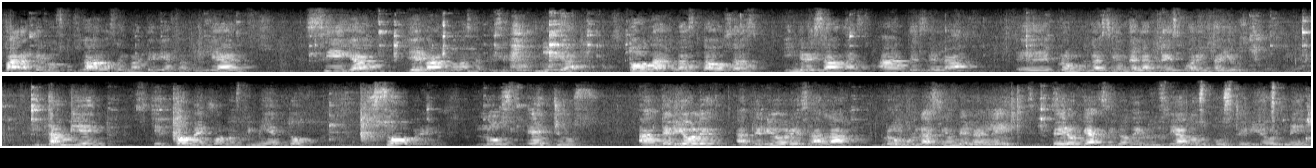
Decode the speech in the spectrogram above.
para que los juzgados en materia familiar sigan llevando hasta que se concluya todas las causas ingresadas antes de la eh, promulgación de la 348. Y también que tomen conocimiento sobre los hechos anteriores, anteriores a la promulgación de la ley, pero que han sido denunciados posteriormente.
